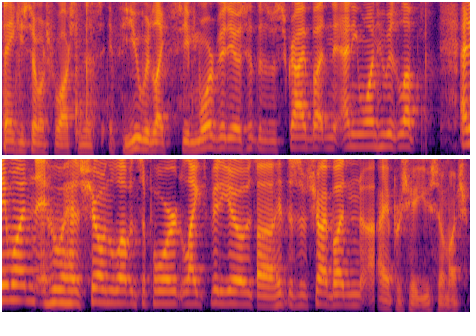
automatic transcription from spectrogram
Thank you so much for watching this. If you would like to see more videos, hit the subscribe button. Anyone who has loved, anyone who has shown the love and support, liked videos, uh, hit the subscribe button. I appreciate you so much.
